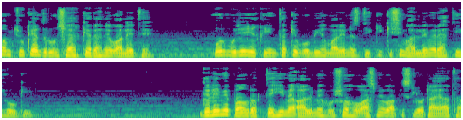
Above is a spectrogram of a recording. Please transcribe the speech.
ہم چونکہ اندرون شہر کے رہنے والے تھے اور مجھے یقین تھا کہ وہ بھی ہمارے نزدیکی کسی محلے میں رہتی ہوگی۔ گلی میں پاؤں رکھتے ہی میں عالم ہوش و حواس میں واپس لوٹ آیا تھا۔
